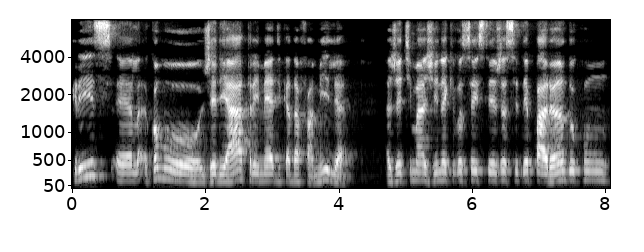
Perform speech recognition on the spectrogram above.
Cris, ela, como geriatra e médica da família, a gente imagina que você esteja se deparando com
